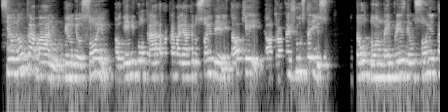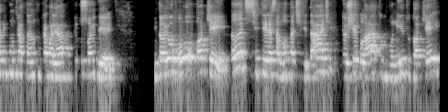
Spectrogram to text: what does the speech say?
se eu não trabalho pelo meu sonho, alguém me contrata para trabalhar pelo sonho dele. Tá ok, é uma troca justa isso. Então, o dono da empresa deu um sonho, ele está me contratando para trabalhar pelo sonho dele. Então, eu vou, ok. Antes de ter essa rotatividade, eu chego lá, tudo bonito, tudo ok.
